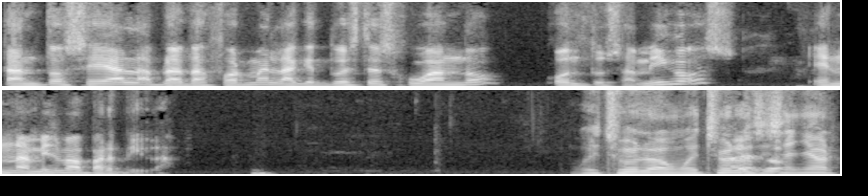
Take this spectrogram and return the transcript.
tanto sea la plataforma en la que tú estés jugando con tus amigos en una misma partida. Muy chulo, muy chulo, sí, señor.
